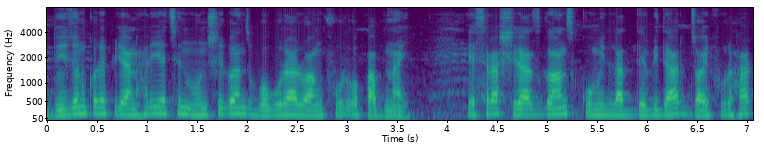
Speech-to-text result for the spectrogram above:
দুইজন করে প্রাণ হারিয়েছেন মুন্সীগঞ্জ, বগুড়া, রংপুর ও পাবনায়। এছাড়া সিরাজগঞ্জ, কুমিল্লার দেবিদ্বার, জয়পুরহাট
